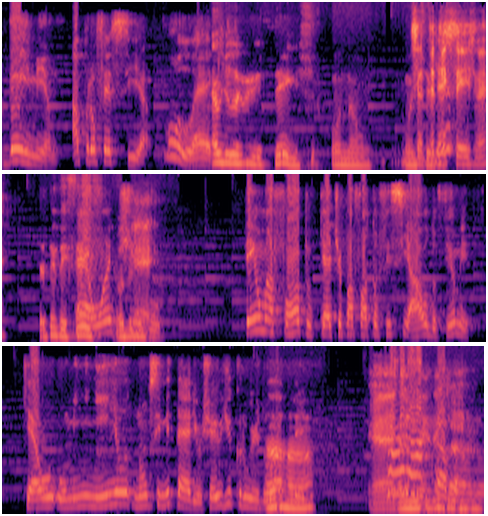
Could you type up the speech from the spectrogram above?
Damien, a profecia. Moleque. É o de 2006 ou não? O antigo? 76, né? 76? É um antigo. Tem uma foto que é tipo a foto oficial do filme, que é o, o menininho num cemitério, cheio de cruz do lado dele. É, Caraca, aqui. mano.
